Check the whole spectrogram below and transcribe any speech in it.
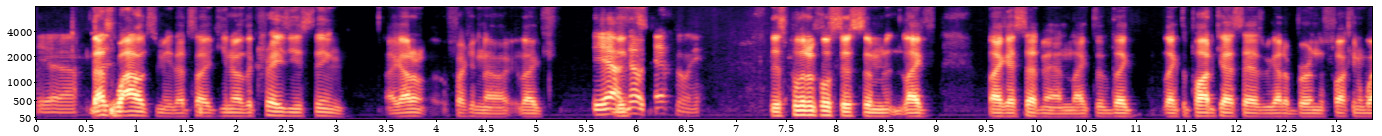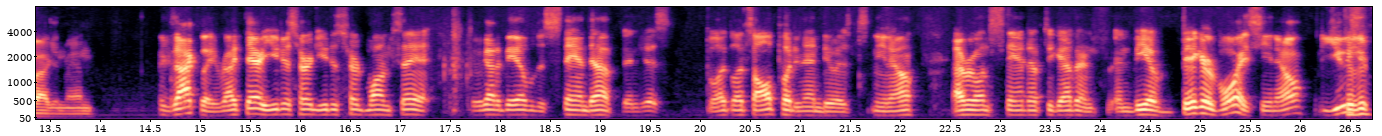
Yeah, That's wild to me. That's like, you know, the craziest thing. Like I don't fucking know. Like yeah, This- no, definitely. this political system, like like I said, man, like the like like the podcast says, we gotta burn the fucking wagon, man. Exactly, right there. You just heard you just heard Juan say it. We got to be able to stand up and just let, let's all put an end to it. You know, everyone stand up together and and be a bigger voice. You know, use 'Cause your if-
